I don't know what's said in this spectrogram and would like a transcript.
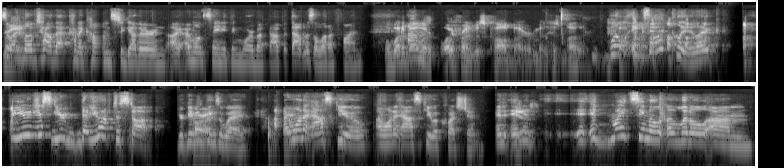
So I loved how that kind of comes together. And I, I won't say anything more about that, but that was a lot of fun. Well, what about Um, what her boyfriend was called by her his mother? Well, exactly. like you just, you're, that you have to stop. You're giving All right. things away. I right. want to ask you, I want to ask you a question. And, and Yes. it, it, it might seem a, a little, um,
